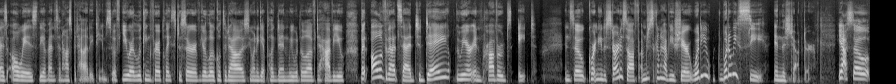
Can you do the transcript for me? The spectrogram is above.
as always, the events and hospitality team. So if you are looking for a place to serve, you're local to Dallas, you want to get plugged in, we would love to have you. But all of that said, today we are in Proverbs 8. And so, Kortni, to start us off, I'm just going to have you share what do you what do we see in this chapter? Yeah, so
